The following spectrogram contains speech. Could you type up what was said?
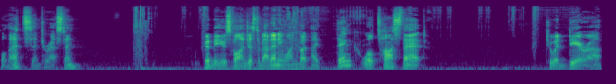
Well, that's interesting. Could be useful on just about anyone, but I think we'll toss that to Adira.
